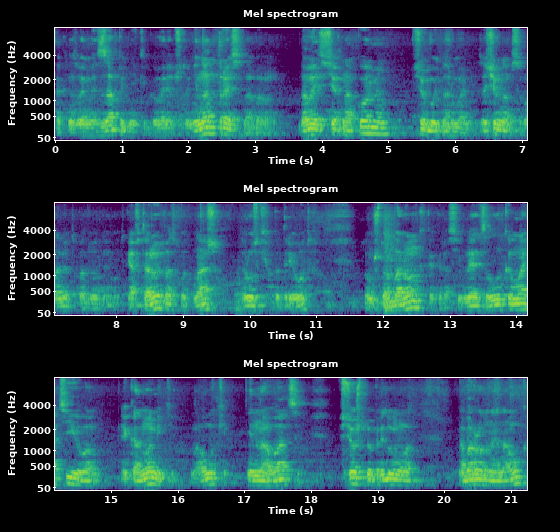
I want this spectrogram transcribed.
Так называемые западники говорят, что не надо тратить на оборону. Давайте всех накормим, все будет нормально. Зачем нам самолеты, подводные лодки? А второй подход наш, русских патриотов, потому что оборонка как раз является локомотивом экономики, науки, инноваций. Все, что придумала оборонная наука,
